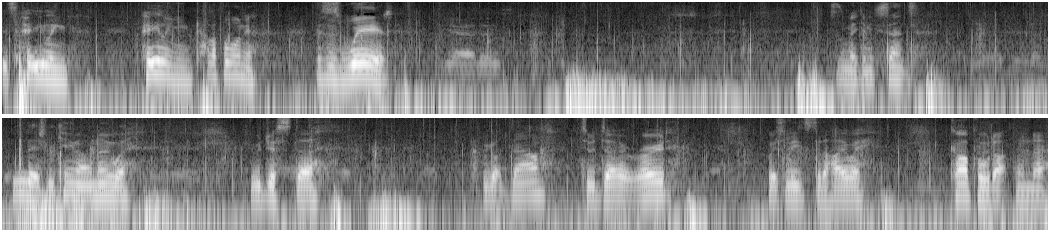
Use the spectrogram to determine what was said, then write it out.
It's hailing, hailing in California. This is weird. Doesn't make any sense. Literally came out of nowhere. We were just, uh, we got down to a dirt road, which leads to the highway. Car pulled up, and uh,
